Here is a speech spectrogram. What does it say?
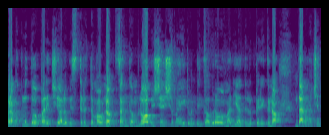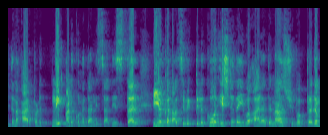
ప్రముఖులతో పరిచయాలు విస్తృతమవున. సంఘంలో విశేషమైనటువంటి గౌరవ మర్యాదలు పెరిగిన ధర్మచింతన ఏర్పడుతుంది. అనుకున్న దాన్ని సాధిస్తారు. ఈ యొక్క రాశి వ్యక్తులకు ఇష్టదైవ ఆరాధన శుభప్రదం.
